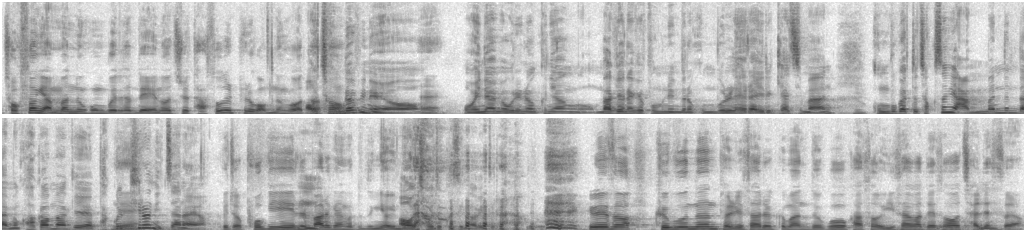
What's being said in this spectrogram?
적성이 안 맞는 공부에 대해서 내 에너지를 다 쏟을 필요가 없는 것 어, 같아서 정답이네요. 네. 어, 왜냐하면 우리는 그냥 막연하게 부모님들은 공부를 해라 이렇게 하지만 음. 공부가 또 적성이 안 맞는다면 과감하게 바꿀 네. 필요는 있잖아요. 그죠 포기를 빠르게 하는 것도 능력입니다. 어, 저도 그 생각이 들어요. 그래서 그분은 변리사를 그만두고 가서 의사가 돼서 잘 됐어요.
